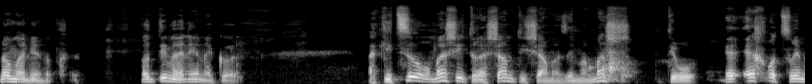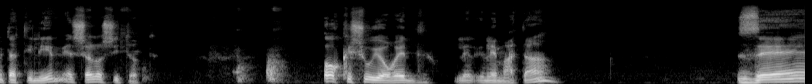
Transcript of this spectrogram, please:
לא מעניין אתכם. אותי מעניין הכל. הקיצור, מה שהתרשמתי שם זה ממש, תראו, איך עוצרים את הטילים? יש שלוש שיטות. או כשהוא יורד למטה, זה,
